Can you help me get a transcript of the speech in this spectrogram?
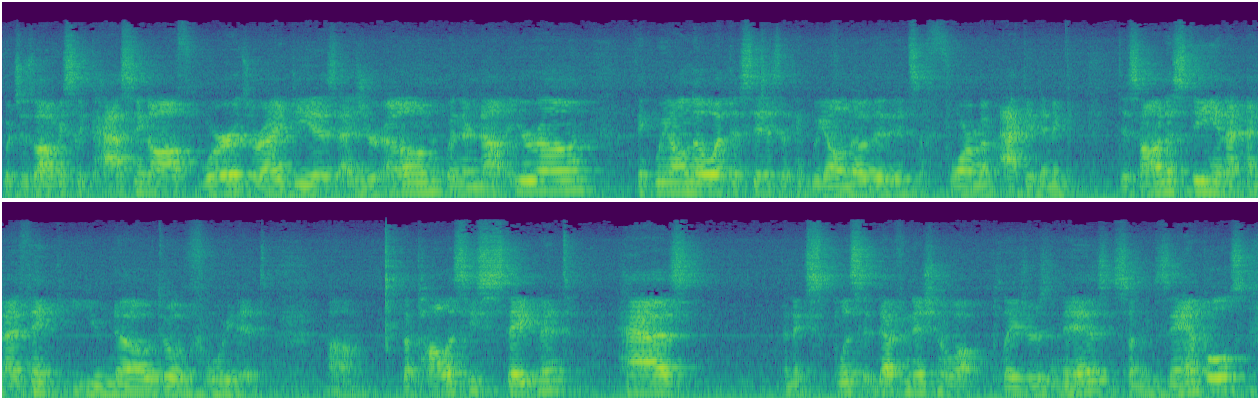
which is obviously passing off words or ideas as your own when they're not your own. I think we all know what this is. I think we all know that it's a form of academic dishonesty, and I, and I think you know to avoid it. Um, the policy statement has an explicit definition of what plagiarism is, some examples,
